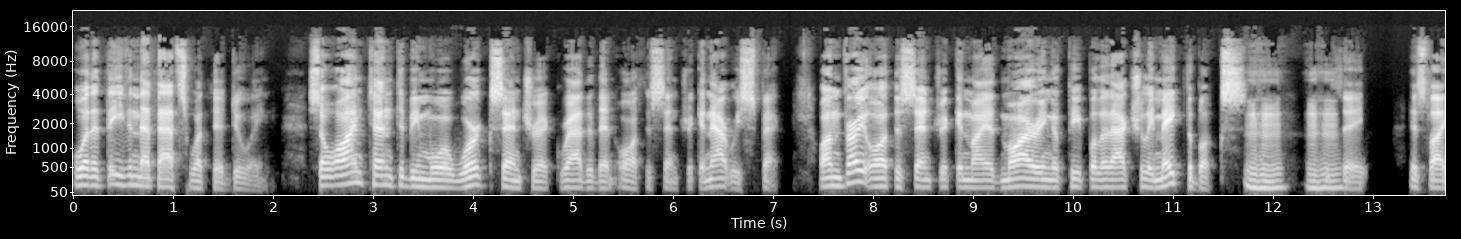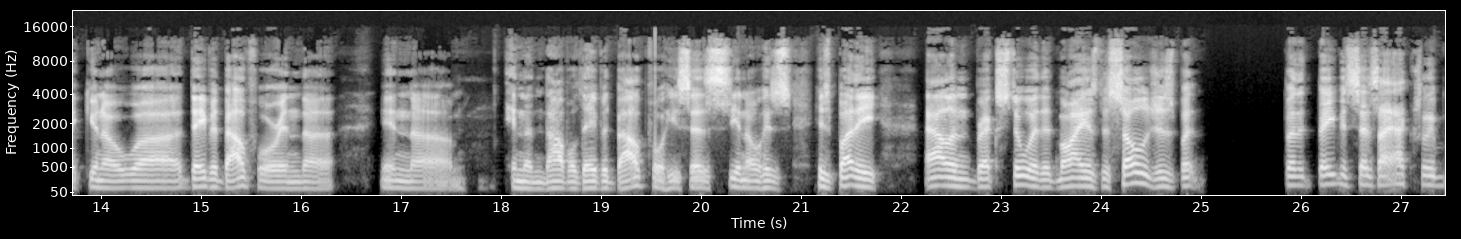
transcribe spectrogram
or that they, even that that's what they're doing. So I tend to be more work centric rather than author centric in that respect. I'm very author centric in my admiring of people that actually make the books. Mm-hmm, mm-hmm. See, it's like you know uh, David Balfour in the in um, in the novel David Balfour. He says you know his his buddy Alan Breck Stewart admires the soldiers, but but David says I actually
